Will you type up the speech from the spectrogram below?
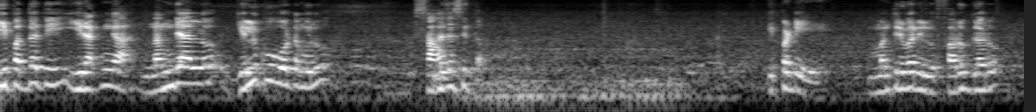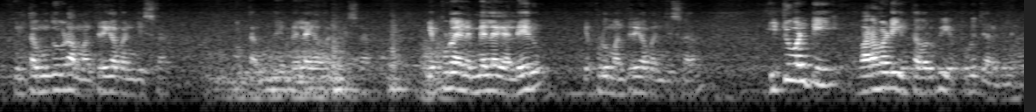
ఈ పద్ధతి ఈ రకంగా నంద్యాల్లో గెలుపు ఓటములు సహజ సిద్ధం. ఇప్పటి మంత్రివర్యులు ఫరూక్ గారు ఇంతకుముందు కూడా మంత్రిగా పనిచేసినారు ఇంతకుముందు ఎమ్మెల్యేగా పనిచేసినారు ఎప్పుడు ఆయన ఎమ్మెల్యేగా లేరు ఎప్పుడు మంత్రిగా పనిచేసినారు. ఇటువంటి వరవడి ఇంతవరకు ఎప్పుడూ జరగలేదు.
